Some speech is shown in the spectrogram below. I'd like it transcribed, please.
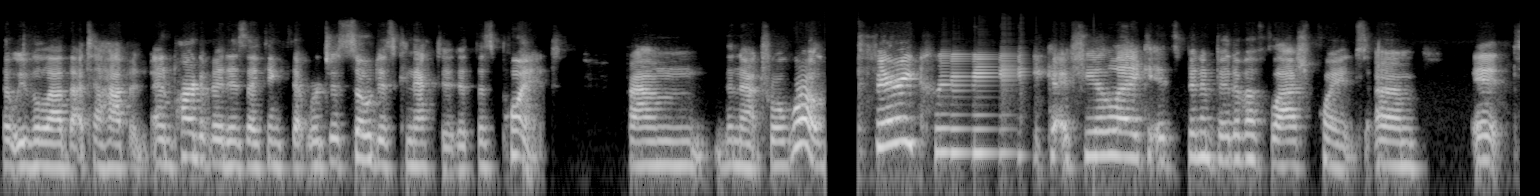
that we've allowed that to happen. And part of it is I think that we're just so disconnected at this point from the natural world. Fairy Creek, I feel like it's been a bit of a flashpoint. Um, it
